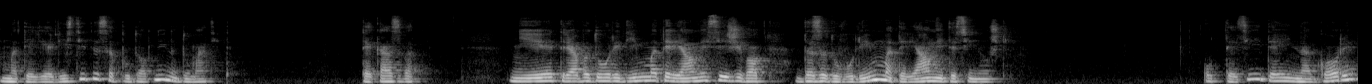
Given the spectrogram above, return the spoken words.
Материалистите са подобни на доматите. Те казват ние трябва да уредим материалния си живот, да задоволим материалните си нужди. От тези идеи нагоре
